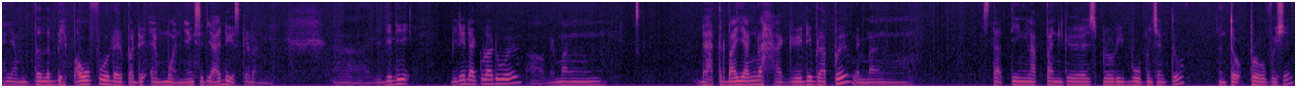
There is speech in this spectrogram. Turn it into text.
eh, yang terlebih powerful daripada M1 yang sedia ada sekarang ni. Ha, jadi bila dah keluar dua ha, memang dah terbayang dah harga dia berapa. Memang starting 8 ke 10 ribu macam tu untuk pro version.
